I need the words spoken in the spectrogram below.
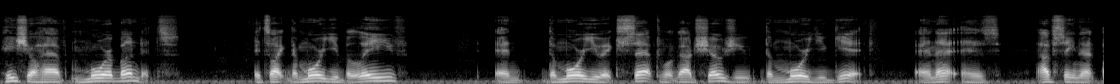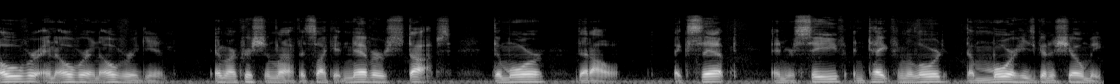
He shall have more abundance. It's like the more you believe and the more you accept what God shows you, the more you get. And that has, I've seen that over and over and over again in my Christian life. It's like it never stops. The more that I'll accept and receive and take from the Lord, the more He's going to show me.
